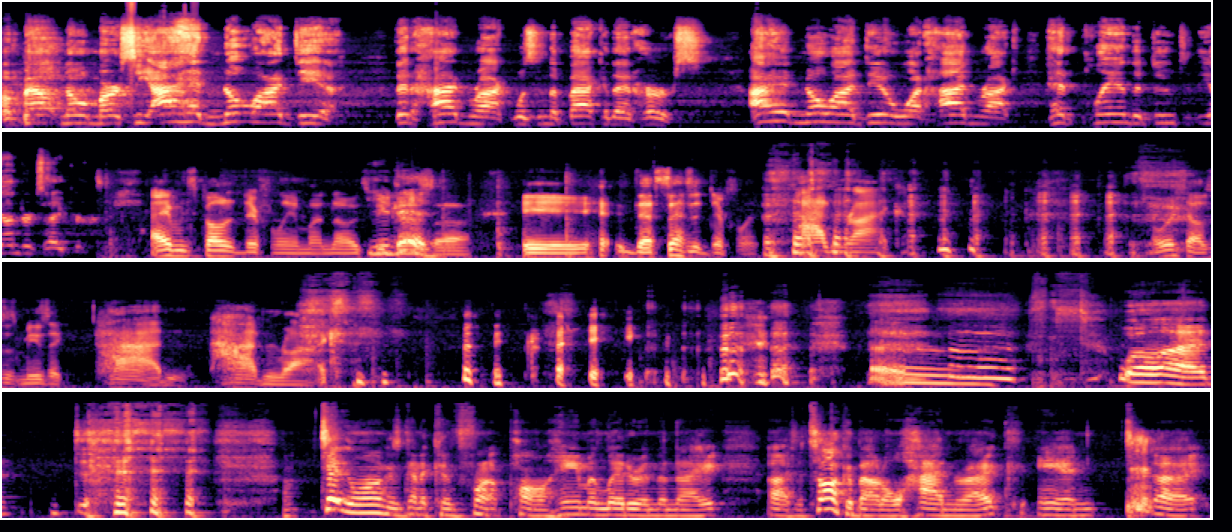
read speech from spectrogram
about No Mercy. I had no idea that Heidenreich was in the back of that hearse. I had no idea what Heidenreich had planned to do to the Undertaker. I even spelled it differently in my notes You because did. Uh, he that says it differently. Heidenreich. I wish that was his music. Heiden, Heidenreich. Well, uh, Teddy Long is going to confront Paul Heyman later in the night uh, to talk about old Heidenreich, and uh,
